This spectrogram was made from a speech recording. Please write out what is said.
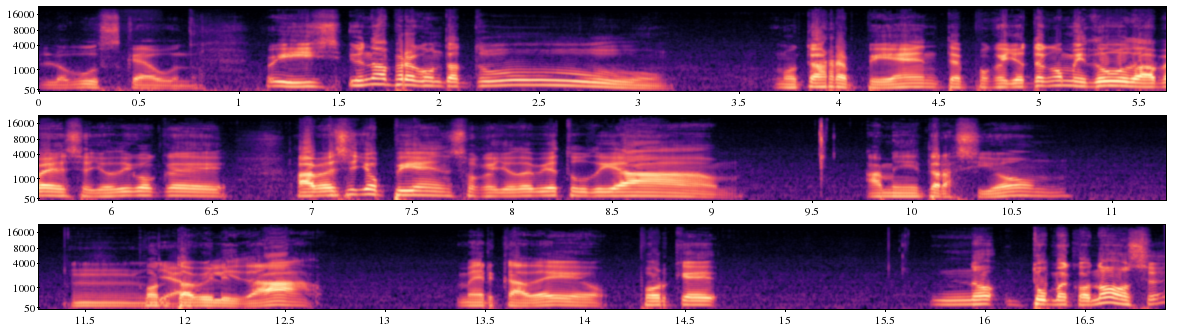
lo busque a uno. Y, y una pregunta, ¿tú no te arrepientes? Porque yo tengo mi duda a veces. Yo digo que a veces yo pienso que yo debía estudiar administración, Mm, contabilidad, mercadeo, porque no, tú me conoces,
